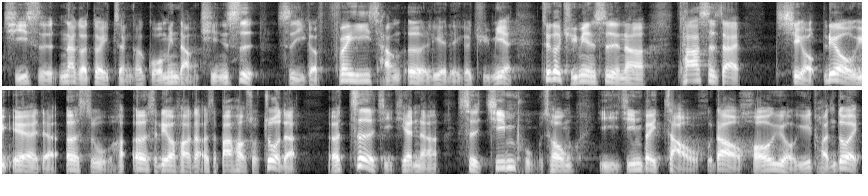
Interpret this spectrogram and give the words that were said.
其实那个对整个国民党情势是一个非常恶劣的一个局面。这个局面是呢，他是在九六月的二十五号、二十六号到二十八号所做的，而这几天呢，是金溥聪已经被找到侯友谊团队，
